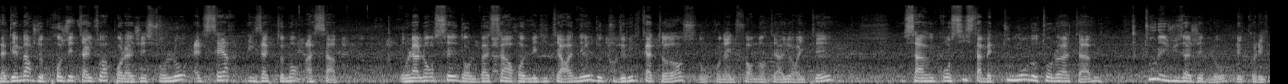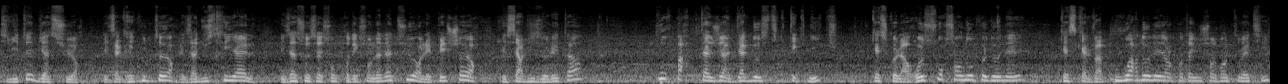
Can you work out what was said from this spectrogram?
La démarche de projet de territoire pour la gestion de l'eau, elle sert exactement à ça. On l'a lancé dans le bassin Rhône-Méditerranée depuis 2014, donc on a une forme d'antériorité. Ça consiste à mettre tout le monde autour de la table, tous les usagers de l'eau, les collectivités bien sûr, les agriculteurs, les industriels, les associations de protection de la nature, les pêcheurs, les services de l'État, pour partager un diagnostic technique. Qu'est-ce que la ressource en eau peut donner? Qu'est-ce qu'elle va pouvoir donner dans le contexte du changement climatique?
